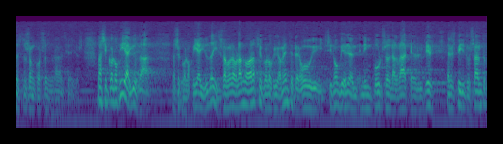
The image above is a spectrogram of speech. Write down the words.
Estas son cosas de la gracia de Dios. La psicología ayuda la psicología ayuda y estamos hablando ahora psicológicamente, pero uy, si no hubiera el, impulso de la gracia del, Espíritu Santo,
